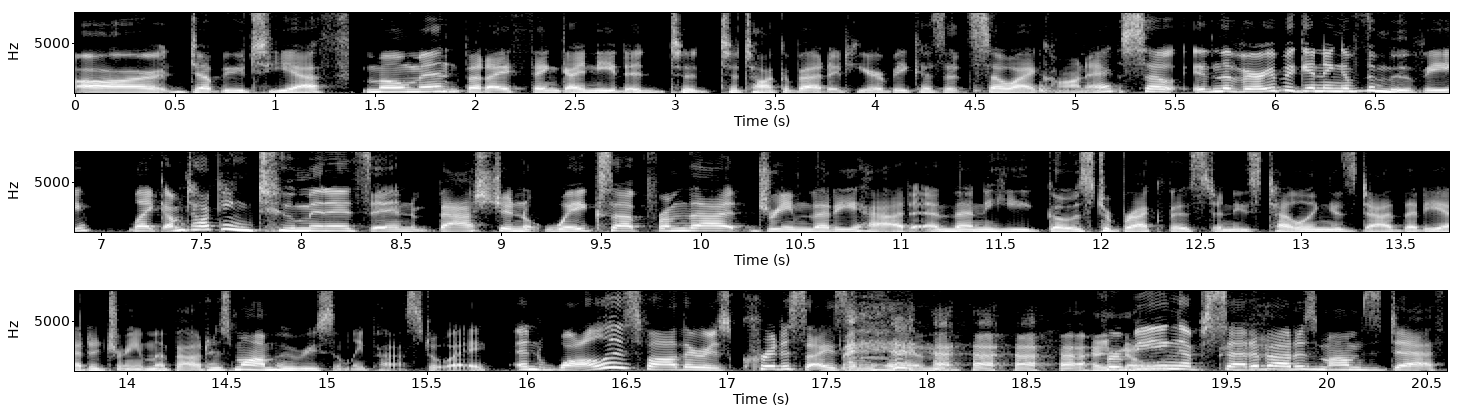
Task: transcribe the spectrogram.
our WTF moment, but I think I needed to, to talk about it here because it's so iconic. So in the very beginning of the movie, like I'm talking two minutes in, Bastian wakes up from that dream that he had, and then he goes to breakfast and he's telling his dad that he had a dream about his mom who recently passed away. And while his father is criticizing him for being upset about his mom's death,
